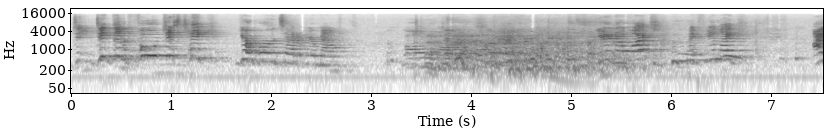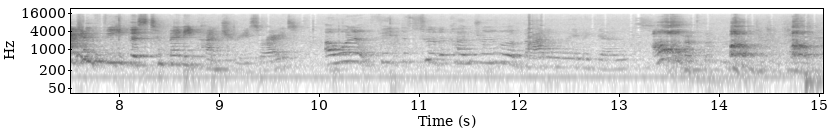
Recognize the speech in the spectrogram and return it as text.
Did, did the food just take your words out of your mouth? Oh, my. You know what? I feel like I can feed this to many countries, right? I wouldn't feed this to the countries we're battling against. Oh,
